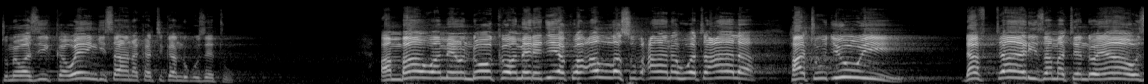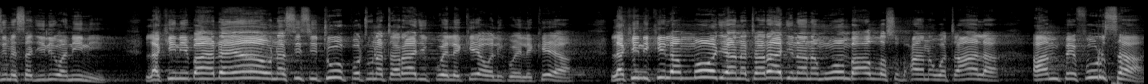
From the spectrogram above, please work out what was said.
tumewazika wengi sana katika ndugu zetu ambao wameondoka wamerejea kwa Allah subhanahu wa ta'ala hatujui daftari za matendo yao zimesajiliwa nini. Lakini baada yao na sisi tupo tunataraji kuelekea walikoelekea. Lakini kila mmoja anataraji na anamuomba Allah subhanahu wa ta'ala ampe fursa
